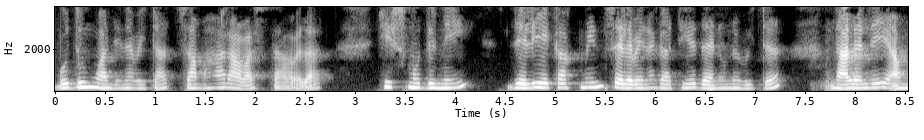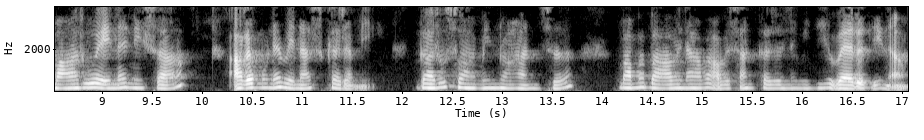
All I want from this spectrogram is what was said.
බුදුන් වඳින විටත් සමහර අවස්ථාවලත් හිස් මුදුනේ ජෙලි එකක් මෙන් සෙලවෙන ගතිය දැනුන විට නළලේ අමාරුව එන නිසා අරමුණ වෙනස් කරමි. ගරු ස්වාමින් වහන්සේ මම භාවනාව අවසන් කරන විදිය වැරදි නම්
